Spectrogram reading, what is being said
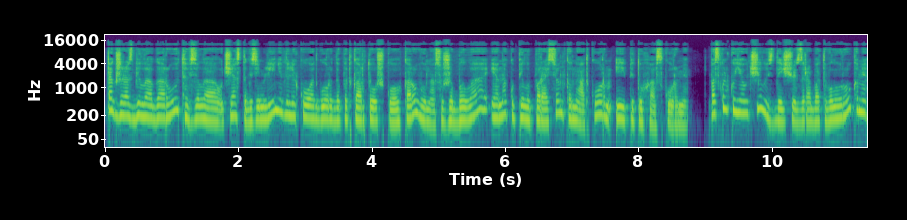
также разбила огород, взяла участок земли недалеко от города под картошку. Корова у нас уже была, и она купила поросенка на откорм и петуха с курами. Поскольку я училась, да еще и зарабатывала уроками,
